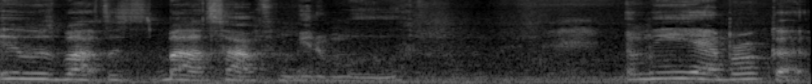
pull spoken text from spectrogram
it was about this about time for me to move, and we had broke up.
